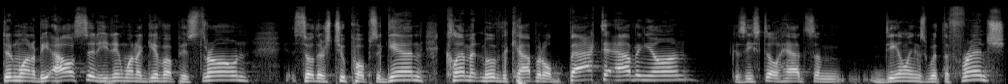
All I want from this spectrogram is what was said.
didn't want to be ousted. He didn't want to give up his throne. So there's two popes again. Clement moved the capital back to Avignon because he still had some dealings with the French.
